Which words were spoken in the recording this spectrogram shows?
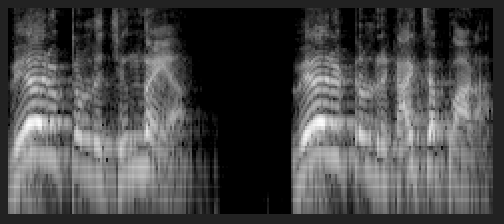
വേറിട്ടുള്ളൊരു ചിന്തയാ. വേറിട്ടുള്ളൊരു കാഴ്ചപ്പാടാ.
